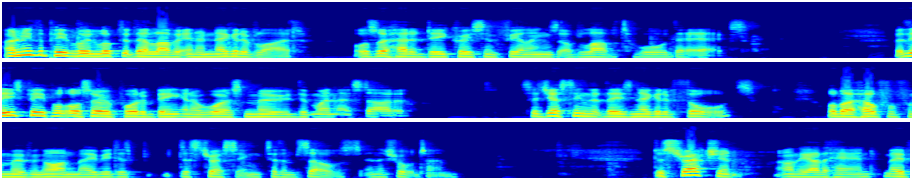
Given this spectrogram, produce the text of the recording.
only the people who looked at their lover in a negative light also had a decrease in feelings of love toward their ex. But these people also reported being in a worse mood than when they started, suggesting that these negative thoughts, although helpful for moving on, may be dis- distressing to themselves in the short term. Distraction, on the other hand, made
